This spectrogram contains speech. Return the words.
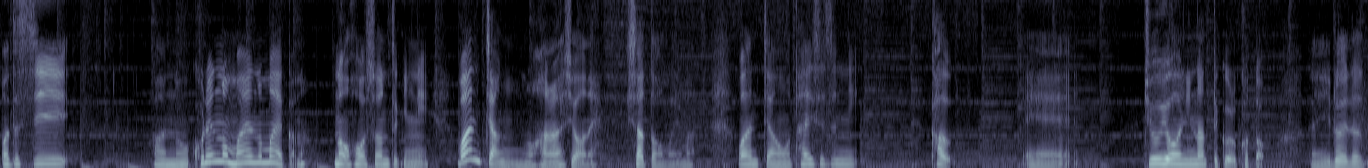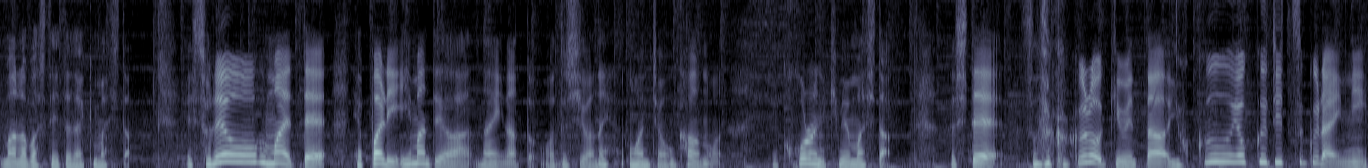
私あのこれの前の前かな？の放送の時にワンちゃんの話をねしたと思います。ワンちゃんを大切に飼う、えー重要になってくること、いろいろ学ばせていただきました。それを踏まえてやっぱり今ではないなと私はねワンちゃんを飼うのは心に決めました。そしてその心を決めた翌々日ぐらいに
